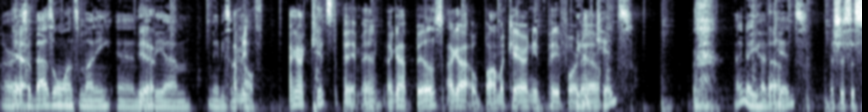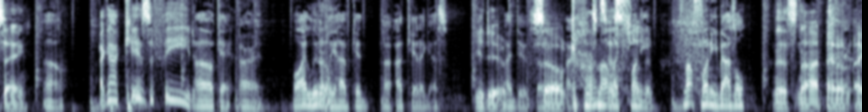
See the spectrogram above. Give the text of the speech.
All right. Yeah. So Basil wants money and Yeah. maybe um maybe some I mean, health. I got kids to pay, man. I got bills. I got Obamacare I need to pay for now. You now. have kids? I didn't know you have No. kids. That's just a saying. Oh. I got kids to feed. Oh, okay. All right. Well, I literally have kid uh, a kid, I guess. you do. I do. So, So, I- it's not like funny. children. It's not funny, Basil. It's not. I don't. I, I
